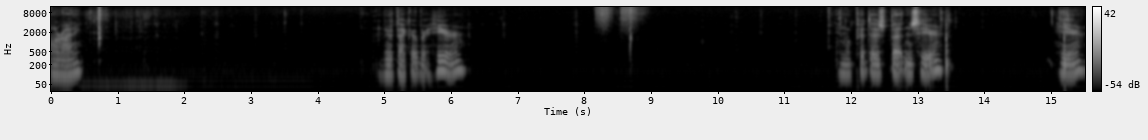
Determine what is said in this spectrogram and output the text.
Alrighty. Move back over here. And we'll put those buttons here, here,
